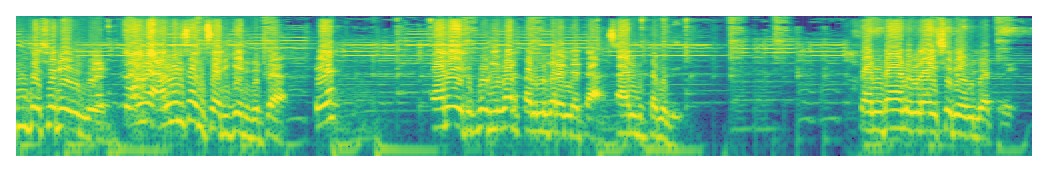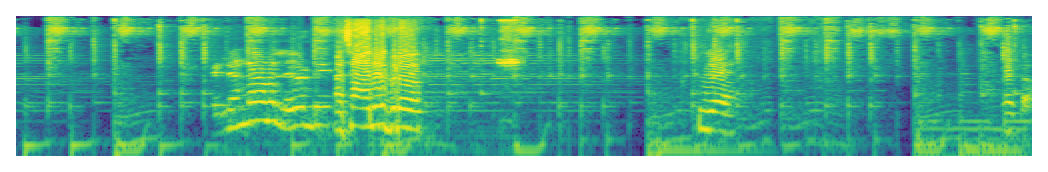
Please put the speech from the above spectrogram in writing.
എന്താ ശരിയല്ലേ അങ്ങനെ സംസാരിക്കരുത് കേട്ടാ. ഏ? അതെ പുള്ളി വർത്താനം പറയണ്ടേട്ടാ സാന്നിധ്യം മതി. രണ്ടാളുകളായി ശരിയാവില്ല അത്രേ. ആ സാധനം എടുക്കണോ ഇല്ലേ? കേട്ടോ?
